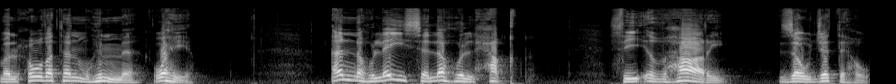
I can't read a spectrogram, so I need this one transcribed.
ملحوظة مهمة وهي أنه ليس له الحق في إظهار زوجته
